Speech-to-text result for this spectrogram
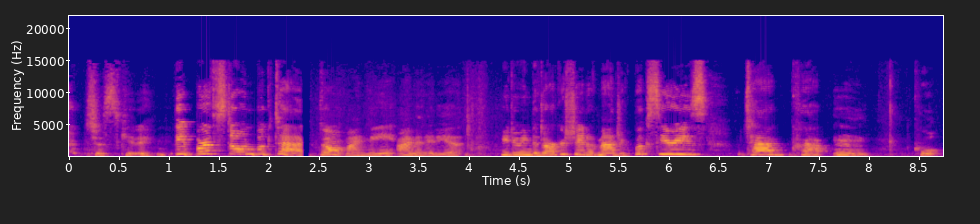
just kidding, the Birthstone book tag. Don't mind me, I'm an idiot. Be doing the Darker Shade of Magic book series, tag, crap, mm, cool.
